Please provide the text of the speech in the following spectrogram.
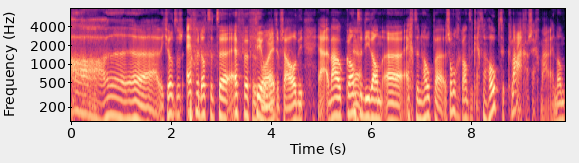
eh. weet je wel, het was even dat het eh, even veel werd of zo. Al Die, ja, er waren ook klanten Ja. die dan echt een hoop, sommige klanten echt een hoop te klagen, zeg maar. En dan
